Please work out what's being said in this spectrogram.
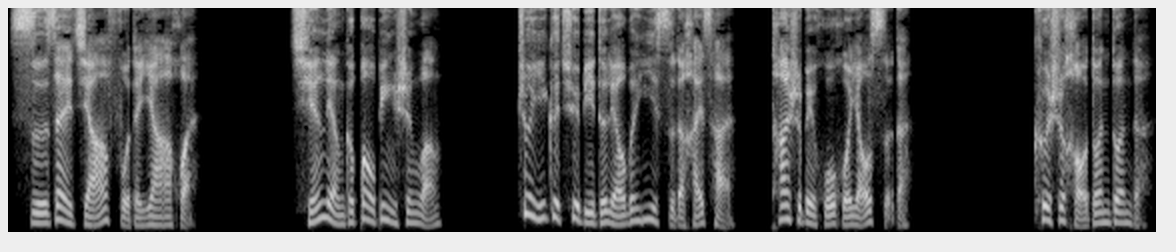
死在贾府的丫鬟，前两个暴病身亡，这一个却比得了瘟疫死的还惨。他是被活活咬死的。可是好端端的，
